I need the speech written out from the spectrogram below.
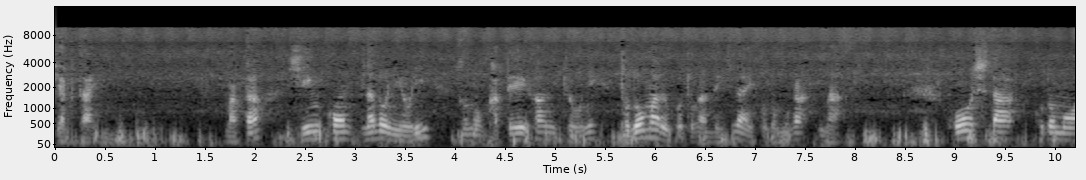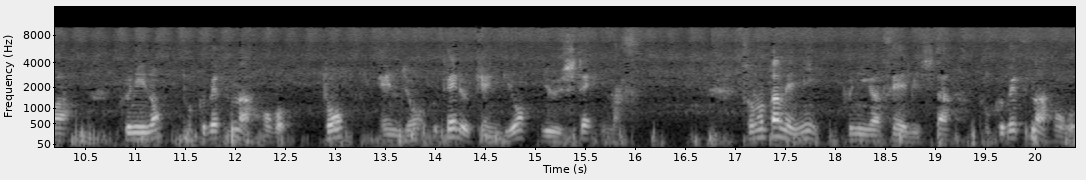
虐待、また貧困などによりその家庭環境にとどまることができない子どもがいますこうした子供は国の特別な保護と援助を受ける権利を有しています。そのために国が整備した特別な保護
